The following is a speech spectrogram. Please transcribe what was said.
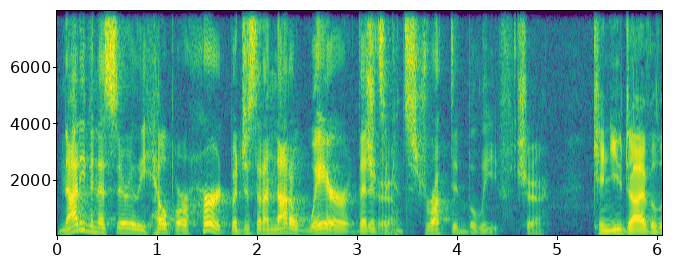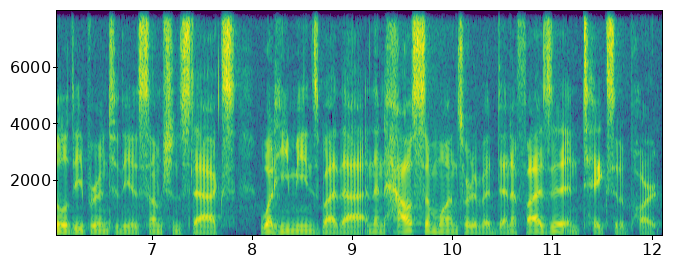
not even necessarily help or hurt, but just that I'm not aware that it's a constructed belief. Sure. Can you dive a little deeper into the assumption stacks, what he means by that, and then how someone sort of identifies it and takes it apart,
